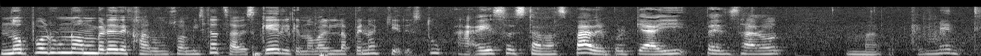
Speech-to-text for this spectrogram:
no por un hombre dejaron su amistad, ¿sabes qué? El que no vale la pena quieres tú. Ah, eso está más padre, porque ahí pensaron maduramente.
